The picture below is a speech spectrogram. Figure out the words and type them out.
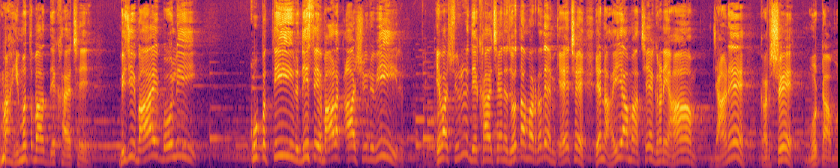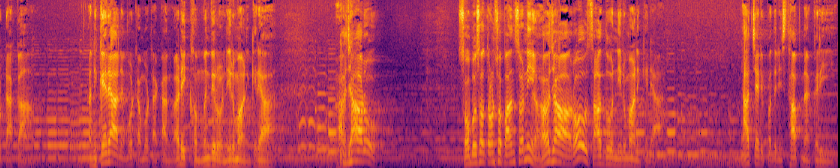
માં હિંમતબાદ દેખાય છે. બીજી બાઈ બોલી, કુપતીર દિશે બાળક આ શૂરવીર એવા શરીર દેખાય છે અને જોતા મારું હૃદય એમ કહે છે, એના હૈયામાં છે ઘણી આમ, જાણે કરશે મોટા મોટા કામ. અને કર્યા ને મોટા મોટા કામ. અડીખમ મંદિરો નિર્માણ કર્યા. હજારો સો બસો ત્રણસો, પાંચસો ની હજારો સાધુ નિર્માણ કર્યા. આચાર્ય પદની સ્થાપના કરી.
